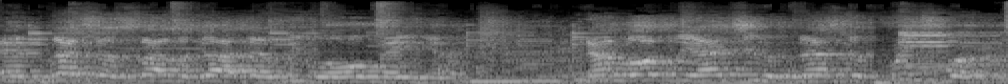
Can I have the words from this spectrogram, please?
And bless us, Father God, that we will obey him. Now, Lord, we ask you to bless the preach word.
